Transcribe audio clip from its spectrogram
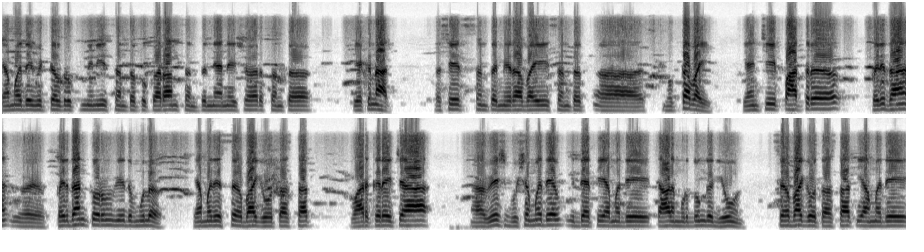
यामध्ये विठ्ठल रुक्मिणी संत तुकाराम संत ज्ञानेश्वर संत एकनाथ तसेच संत मीराबाई संत मुक्ताबाई यांची पात्र परिधान परिधान करून विविध मुलं यामध्ये सहभागी होत असतात. वारकऱ्याच्या वेशभूषामध्ये विद्यार्थी यामध्ये टाळ मृदुंग घेऊन सहभागी होत असतात. यामध्ये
